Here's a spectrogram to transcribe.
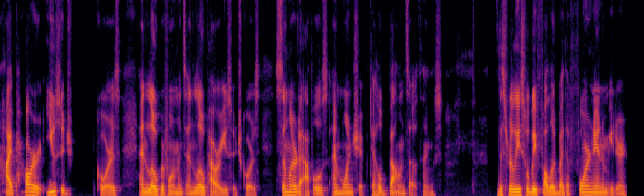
high power usage cores and low performance and low power usage cores, similar to Apple's M1 chip to help balance out things. This release will be followed by the 4 nanometer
